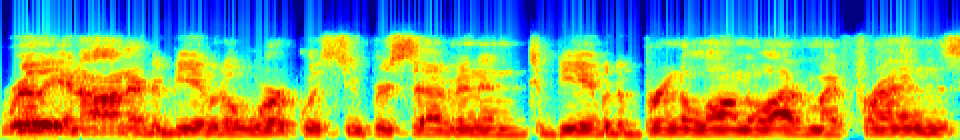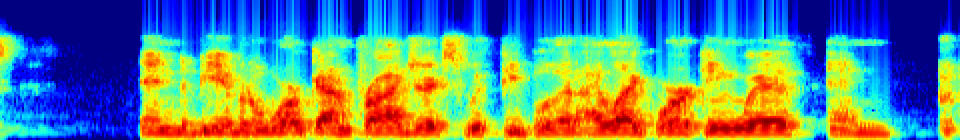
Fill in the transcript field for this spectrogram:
really an honor to be able to work with Super 7 and to be able to bring along a lot of my friends and to be able to work on projects with people that I like working with and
